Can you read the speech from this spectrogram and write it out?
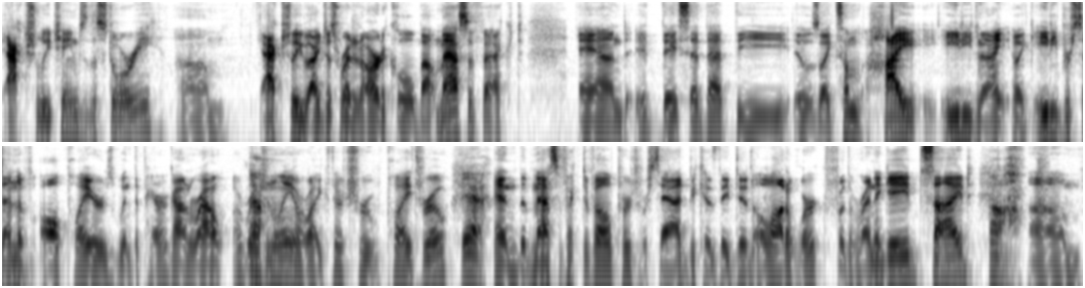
actually change the story. Um, actually, I just read an article about Mass Effect, and it they said that the it was like some high eighty to 90, like eighty percent of all players went the Paragon route originally, or like their true playthrough. Yeah. And the Mass Effect developers were sad because they did a lot of work for the Renegade side. Oh. Um,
